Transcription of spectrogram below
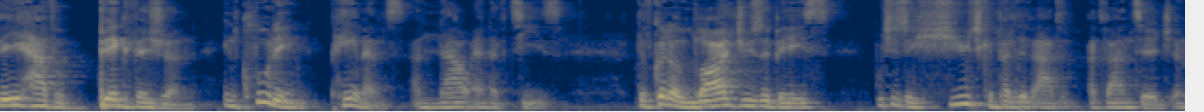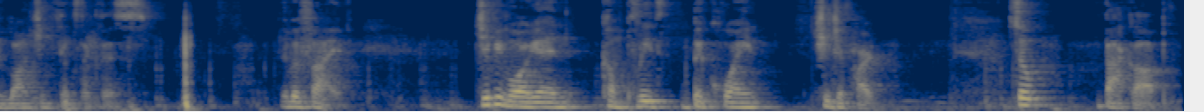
They have a big vision, including payments and now NFTs. They've got a large user base, which is a huge competitive ad- advantage in launching things like this. Number five, JP Morgan completes Bitcoin change of heart. So back up.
